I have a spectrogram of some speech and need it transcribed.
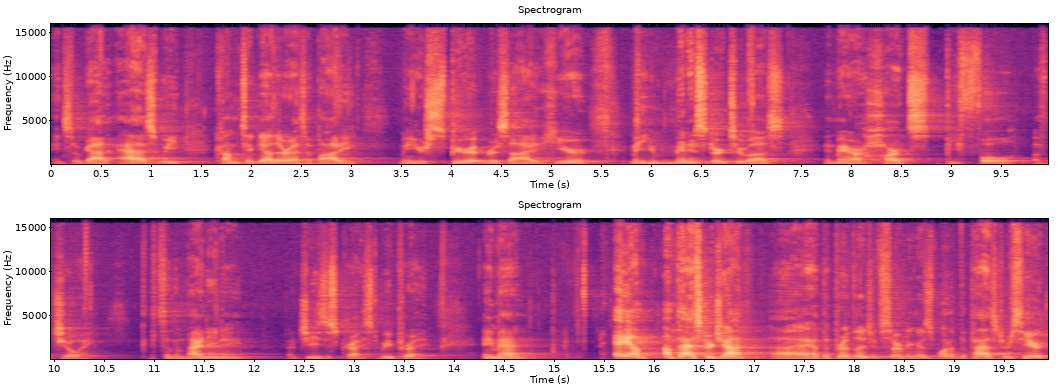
And so, God, as we come together as a body, may your spirit reside here. May you minister to us, and may our hearts be full of joy. It's in the mighty name of Jesus Christ we pray. Amen. Hey, I'm, I'm Pastor John. I have the privilege of serving as one of the pastors here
